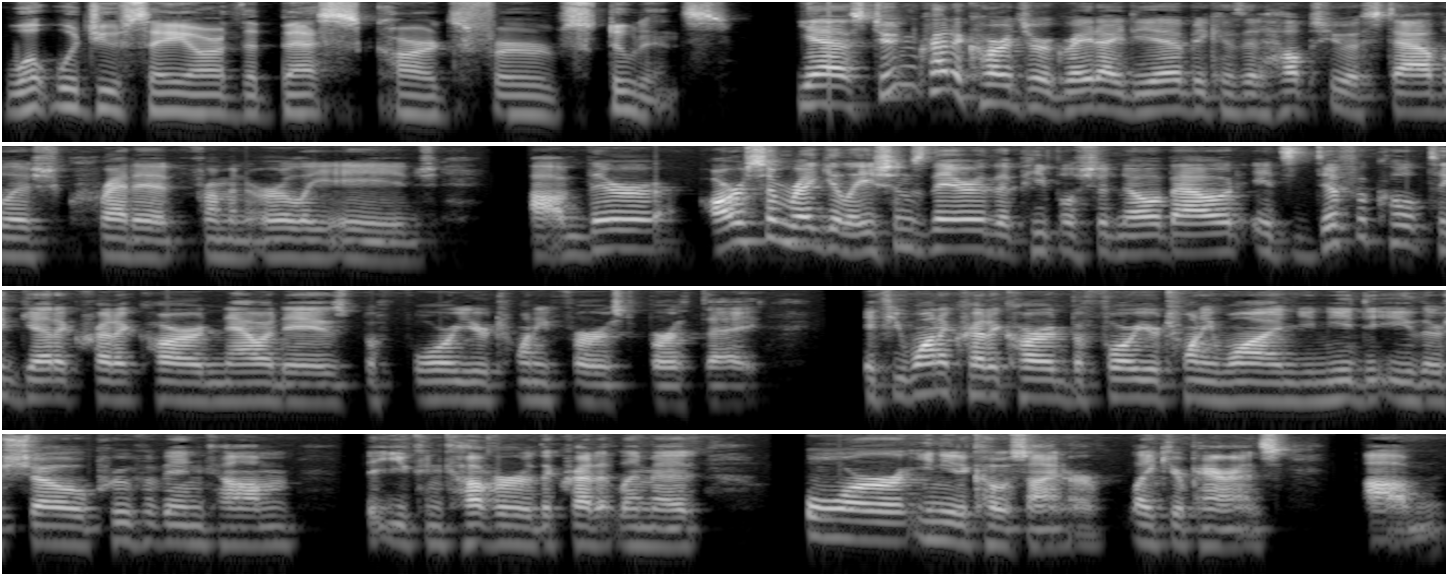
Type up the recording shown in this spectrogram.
What would you say are the best cards for students? Yeah, student credit cards are a great idea because it helps you establish credit from an early age. Um, there are some regulations there that people should know about. It's difficult to get a credit card nowadays before your 21st birthday. if you want a credit card before you're 21, you need to either show proof of income that you can cover the credit limit, or you need a cosigner like your parents. Um,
